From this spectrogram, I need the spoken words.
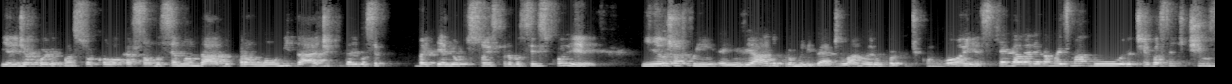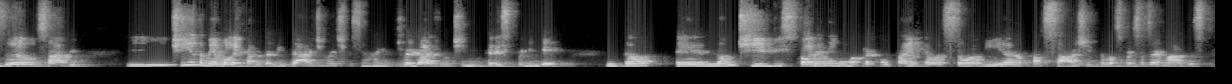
e aí, de acordo com a sua colocação, você é mandado para uma unidade que daí você vai ter ali opções para você escolher. E eu já fui enviado para uma unidade lá no aeroporto de Congonhas, que a galera era mais madura, tinha bastante tiozão, sabe? E tinha também a molecada da minha idade, mas, tipo assim, ai, de verdade, não tinha interesse por ninguém. Então, é, não tive história nenhuma para contar em relação à minha passagem pelas Forças Armadas.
